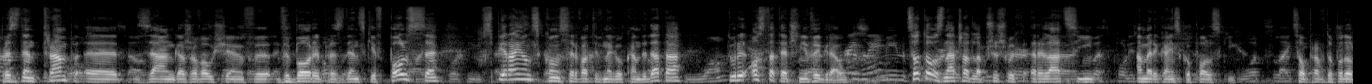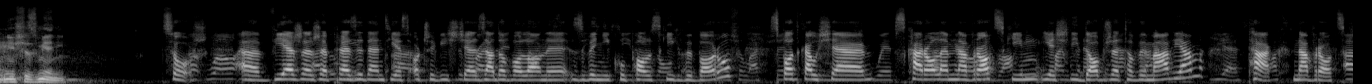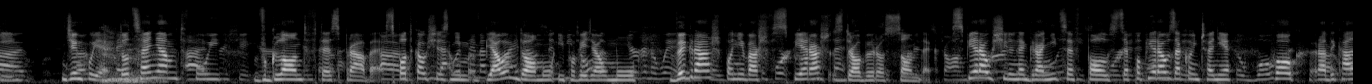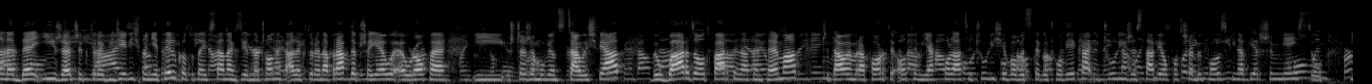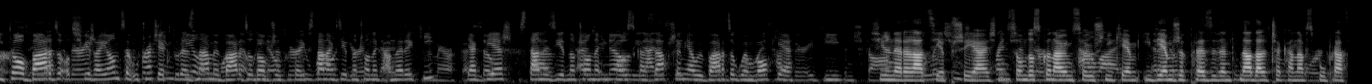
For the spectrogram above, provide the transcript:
Prezydent Trump e, zaangażował się w wybory prezydenckie w Polsce, wspierając konserwatywnego kandydata, który ostatecznie wygrał. Co to oznacza dla przyszłych relacji amerykańsko-polskich? Co prawdopodobnie się zmieni? Cóż, e, wierzę, że prezydent jest oczywiście zadowolony z wyniku polskich wyborów. Spotkał się z Karolem Nawrockim, jeśli dobrze to wymawiam. Tak, Nawrocki. Dziękuję. Doceniam Twój wgląd w tę sprawę. Spotkał się z nim w Białym Domu i powiedział mu: Wygrasz, ponieważ wspierasz zdrowy rozsądek. Wspierał silne granice w Polsce, popierał zakończenie woke, radykalne DI, rzeczy, które widzieliśmy nie tylko tutaj w Stanach Zjednoczonych, ale które naprawdę przejęły Europę i szczerze mówiąc cały świat. Był bardzo otwarty na ten temat. Czytałem raporty o tym, jak Polacy czuli się wobec tego człowieka i czuli, że stawiał potrzeby Polski na pierwszym miejscu. I to bardzo odświeżające uczucie, które znamy bardzo dobrze tutaj w Stanach Zjednoczonych Ameryki. Jak wiesz, Stany Zjednoczone i Polska zawsze miały bardzo głębokie i silne relacje przyjaźni. Są doskonałym sojusznikiem i wiem, że prezydent nadal czeka na współpracę.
